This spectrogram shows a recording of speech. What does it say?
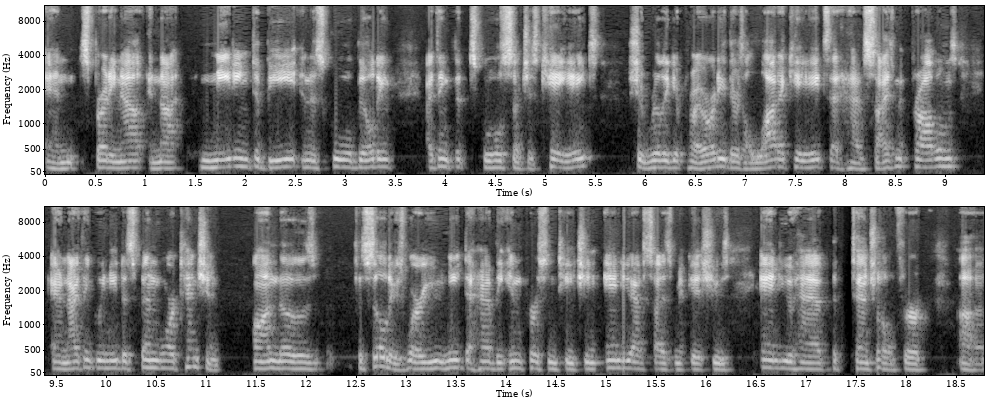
and spreading out and not needing to be in a school building. I think that schools such as K-8 should really get priority. There's a lot of K-8s that have seismic problems, and I think we need to spend more attention on those facilities where you need to have the in-person teaching and you have seismic issues and you have potential for uh,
